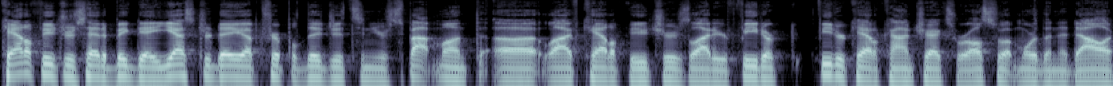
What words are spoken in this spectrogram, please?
Cattle futures had a big day yesterday, up triple digits in your spot month uh, live cattle futures. A lot of your feeder feeder cattle contracts were also up more than a dollar.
